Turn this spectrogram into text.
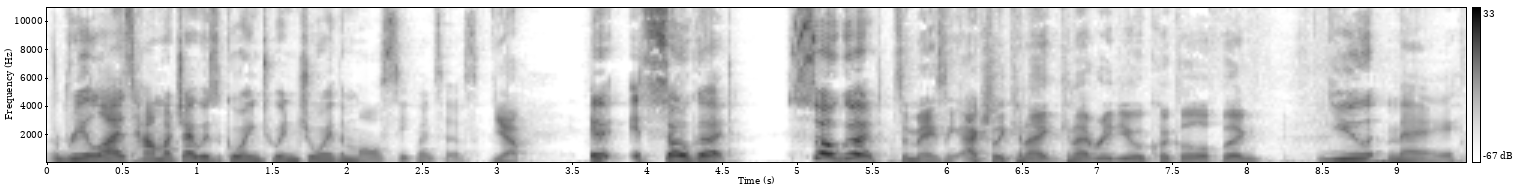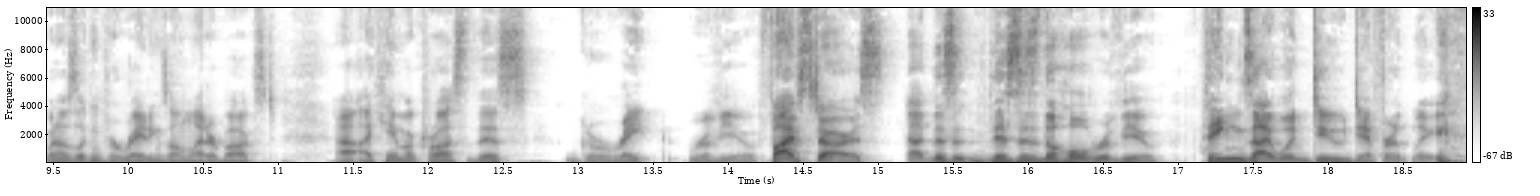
realize how much I was going to enjoy the mall sequences. yeah. It, it's so good. So good. It's amazing. Actually, can I can I read you a quick little thing? You may. When I was looking for ratings on Letterboxd, uh, I came across this great review. Five stars. Uh, this is this is the whole review. Things I would do differently.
